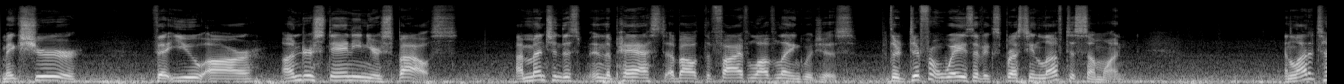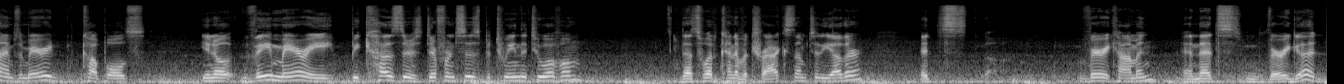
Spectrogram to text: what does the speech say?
make sure that you are understanding your spouse. I mentioned this in the past about the five love languages. There are different ways of expressing love to someone. And a lot of times, married couples, you know, they marry because there's differences between the two of them. That's what kind of attracts them to the other. It's uh, very common, and that's very good.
